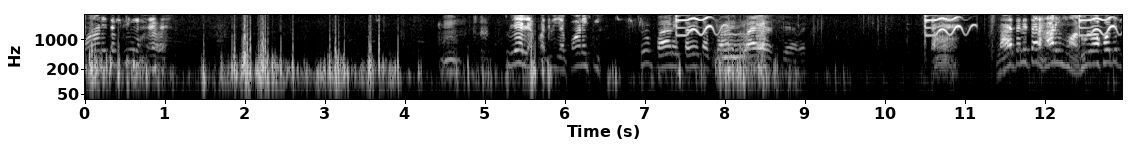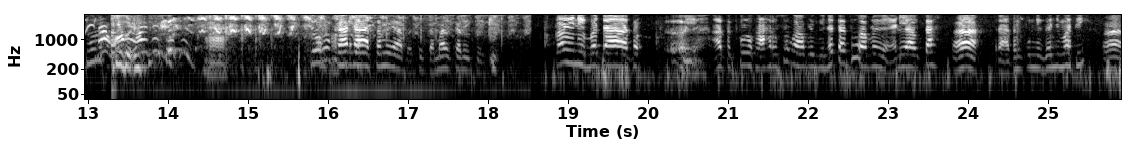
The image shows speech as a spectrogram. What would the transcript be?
પાણી તો પીવું હવે. લે લે જા પાણી પી. શું પાણી? તમે તો પાણી પાયા છે હવે. લાય તને તાર હારી મોઢું નાખો છે થોડું શું કાકા? તમે આ બધું ધમાલ કરી હતી કઈ નહીં બટા તો આ તો થોડુંક હારું. શું આપણે બી નતા તું આપણે હેડી આવતા. હા. રાધનપુરની ગંજમાંથી. હા.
